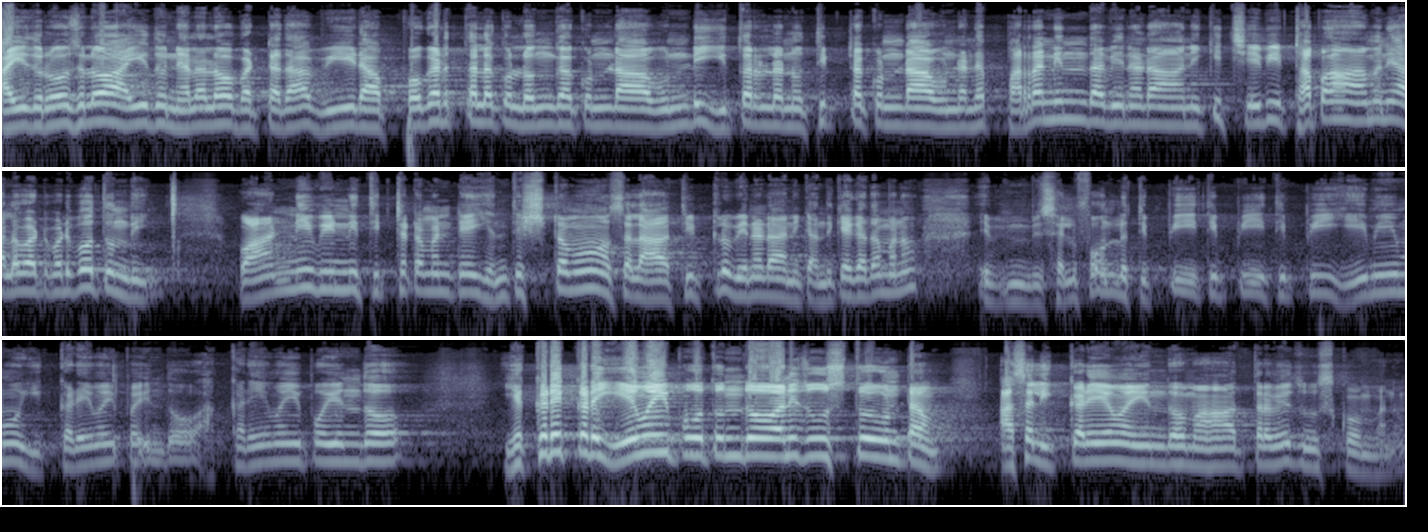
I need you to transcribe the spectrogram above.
ఐదు రోజులో ఐదు నెలలో పట్టదా? వీడ పొగడ్తలకు లొంగకుండా ఉండి ఇతరులను తిట్టకుండా ఉండండి పరనింద వినడానికి చెవి టపామని అలవాటు పడిపోతుంది. వాణ్ణి వీణ్ణి తిట్టడం అంటే ఎంత ఇష్టమో అసలు ఆ తిట్లు వినడానికి. అందుకే కదా మనం సెల్ ఫోన్లు తిప్పి తిప్పి తిప్పి ఏమేమో ఇక్కడేమైపోయిందో అక్కడేమైపోయిందో ఎక్కడెక్కడ ఏమైపోతుందో అని చూస్తూ ఉంటాం. అసలు ఇక్కడేమైందో మాత్రమే చూసుకోం మనం.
